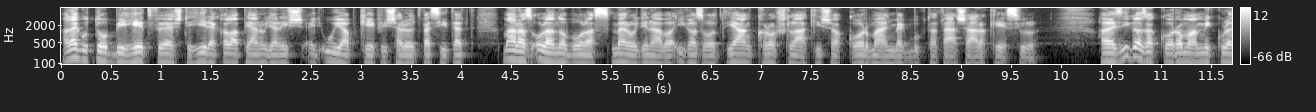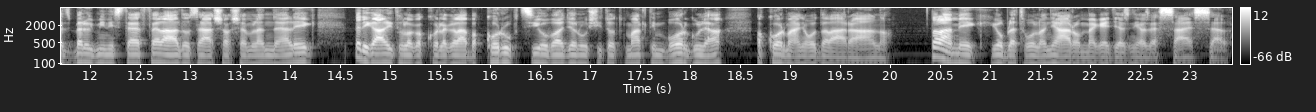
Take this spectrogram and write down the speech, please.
A legutóbbi hétfő esti hírek alapján ugyanis egy újabb képviselőt veszített, már az Olanoból a Smerodinába igazolt Jan Kroslák is a kormány megbuktatására készül. Ha ez igaz, akkor Roman Mikulec belügyminiszter feláldozása sem lenne elég, pedig állítólag akkor legalább a korrupcióval gyanúsított Martin Borgula a kormány oldalára állna. Talán még jobb lett volna nyáron megegyezni az SAS-szel.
